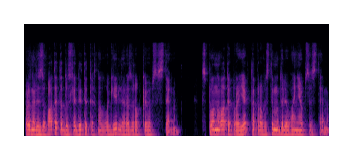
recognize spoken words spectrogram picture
проаналізувати та дослідити технології для розробки веб-системи, спланувати проєкт та провести моделювання веб-системи,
